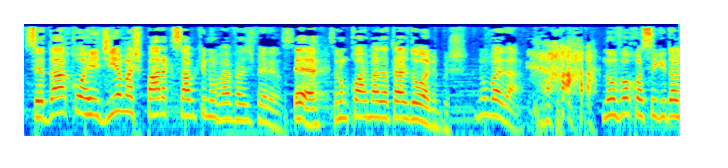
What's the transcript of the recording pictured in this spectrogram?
Você dá uma corridinha, mas para que sabe que não vai fazer diferença. É, Você não corre mais atrás do ônibus. Não vai dar. Não vou conseguir dar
